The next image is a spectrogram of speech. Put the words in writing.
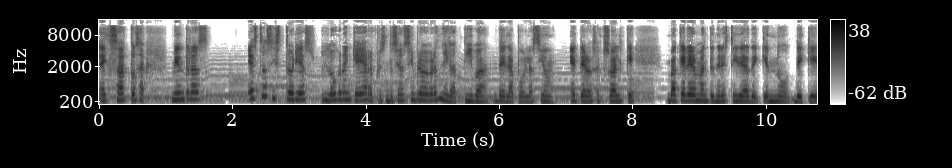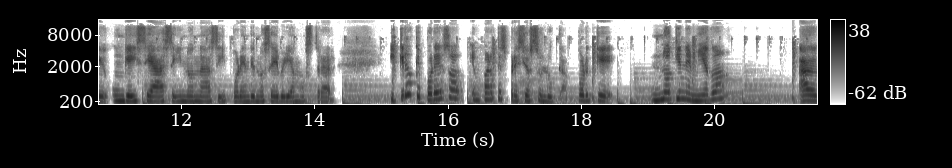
Exacto, o sea, mientras estas historias logran que haya representación, siempre va a haber negativa de la población heterosexual que va a querer mantener esta idea de que no, de que un gay se hace y no nace y por ende no se debería mostrar. Y creo que por eso en parte es precioso Luca, porque no tiene miedo a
